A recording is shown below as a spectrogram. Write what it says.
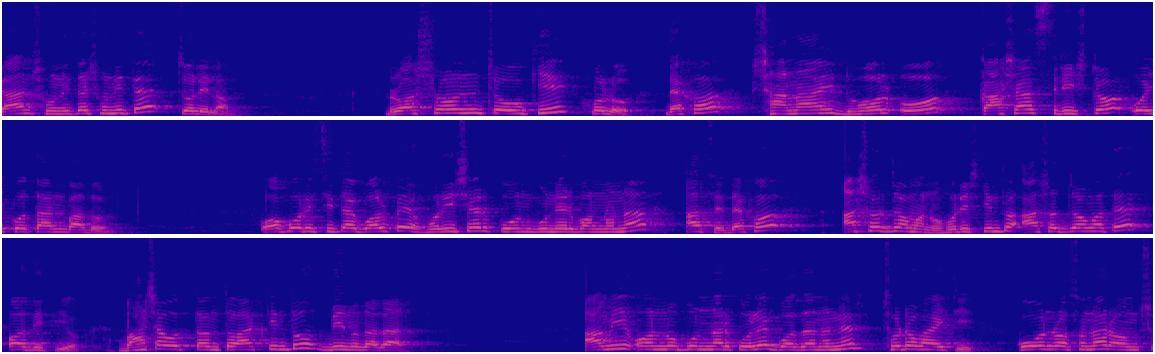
গান শুনিতে শুনিতে চলিলাম। রসন চৌকি হলো। দেখো, সানাই, ঢোল ও কাঁসা সৃষ্ট ঐকতান বাদন। অপরিচিতা গল্পে হরিশের কোন গুণের বর্ণনা আছে? দেখো, আসর জমানো। হরিশ কিন্তু আসর জমাতে অদ্বিতীয়। ভাষা অত্যন্ত আট, কিন্তু বিনোদাদার আমি অন্নপূর্ণার কোলে গজাননের ছোট ভাইটি, কোন রচনার অংশ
